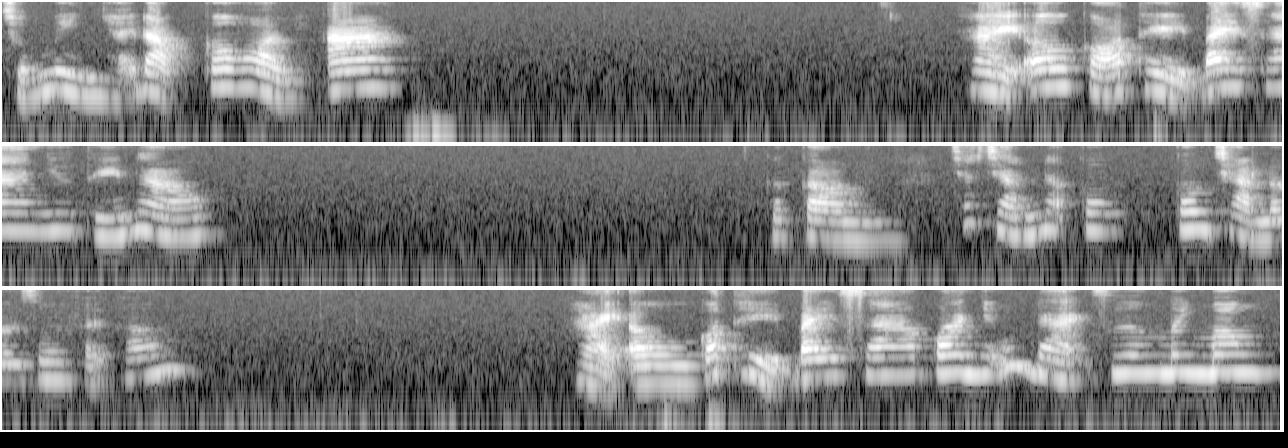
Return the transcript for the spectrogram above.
Chúng mình hãy đọc câu hỏi A. Hải Âu có thể bay xa như thế nào? Các con chắc chắn đã câu câu trả lời rồi phải không? Hải Âu có thể bay xa qua những đại dương mênh mông.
